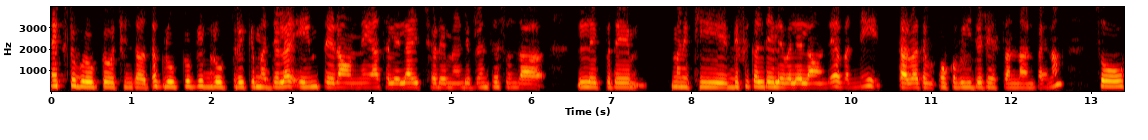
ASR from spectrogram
నెక్స్ట్ గ్రూప్ టూ వచ్చిన తర్వాత గ్రూప్ టూకి గ్రూప్ త్రీకి మధ్యలో ఏం తేడా ఉన్నాయి? అసలు ఎలా ఇచ్చాడు? ఏమైనా డిఫరెన్సెస్ ఉందా? లేకపోతే మనకి డిఫికల్టీ లెవెల్ ఎలా ఉంది? అవన్నీ తర్వాత ఒక వీడియో చేస్తాను దానిపైన. సో,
